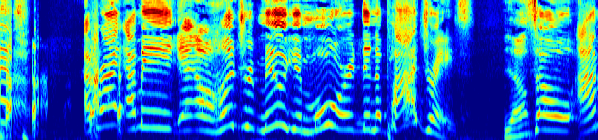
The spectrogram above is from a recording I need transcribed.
Yeah, right. I mean, a hundred million more than the Padres. Yeah. So I'm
